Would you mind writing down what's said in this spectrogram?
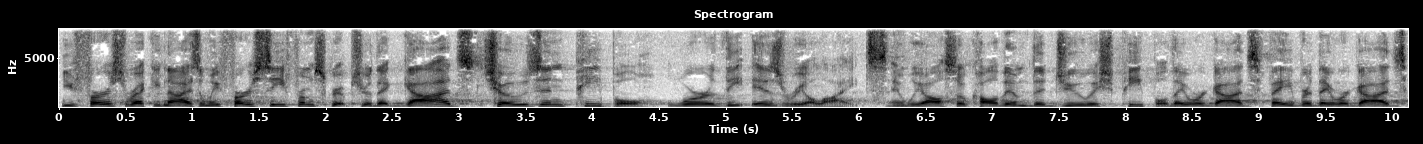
you first recognize and we first see from Scripture that God's chosen people were the Israelites. And we also call them the Jewish people. They were God's favored, they were God's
